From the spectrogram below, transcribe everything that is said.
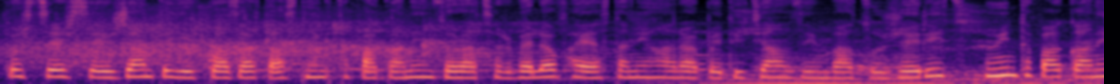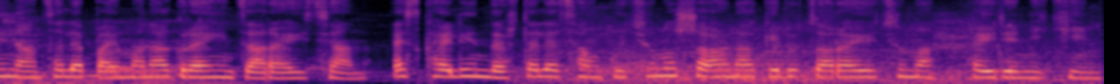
Կրծեր Սերժանտը 2015 թվականին զորացրվելով Հայաստանի Հանրապետության զինված ուժերից նույն թվականին անցել է պայմանագրային ծառայության։ Այս քայլին դրտել է ցանկությունը շարունակելու ծառայությունը հայրենիքին։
